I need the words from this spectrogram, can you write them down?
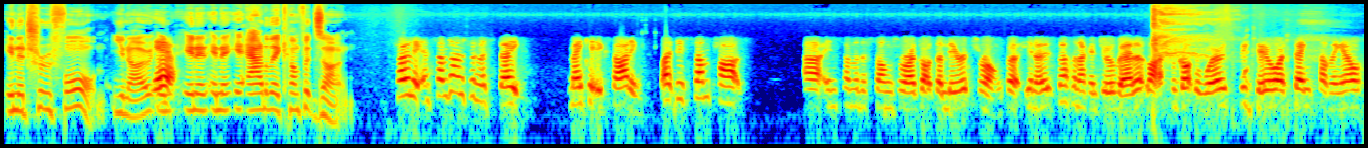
in the true form, you know, Yeah. in, in, a, in a, out of their comfort zone. Totally. And sometimes the mistakes make it exciting. Like there's some parts uh, in some of the songs where I got the lyrics wrong, but you know, there's nothing I can do about it. Like I forgot the words, big deal. I sang something else.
